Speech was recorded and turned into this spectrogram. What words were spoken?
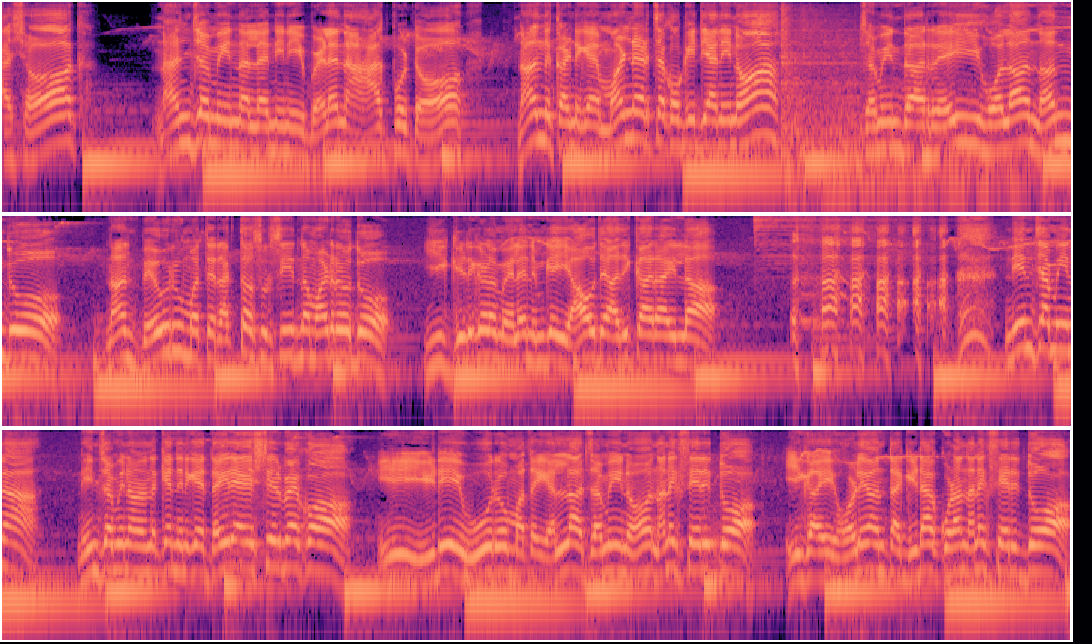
ಅಶೋಕ್? ನನ್ ಜಮೀನಲ್ಲೇ ನೀನ್ ಈ ಬೆಳೆನ ಹಾಕ್ಬಿಟ್ಟು ನನ್ನ ಕಣ್ಣಿಗೆ ಮಣ್ಣು ಎರ್ಚಕ್ ಹೋಗಿದ್ಯಾ ನೀನು? ಜಮೀನ್ದಾರ್ರೆ, ಈ ಹೊಲ ನಂದು. ನಾನ್ ಬೆವರು ಮತ್ತೆ ರಕ್ತ ಸುರಿಸಿ ಇದನ್ನ ಮಾಡಿರೋದು. ಈ ಗಿಡಗಳ ಮೇಲೆ ನಿಮಗೆ ಯಾವುದೇ ಅಧಿಕಾರ ಇಲ್ಲ. ನಿನ್ ಜಮೀನ? ನಿನ್ ಜಮೀನು ಅನ್ನಕ್ಕೆ ನಿನಗೆ ಧೈರ್ಯ ಎಷ್ಟಿರ್ಬೇಕು? ಈ ಇಡೀ ಊರು ಮತ್ತೆ ಎಲ್ಲಾ ಜಮೀನು ನನಗೆ ಸೇರಿದ್ದು. ಈಗ ಈ ಹೊಳೆಯಂತ ಗಿಡ ಕೂಡ ನನಗೆ ಸೇರಿದ್ದು.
